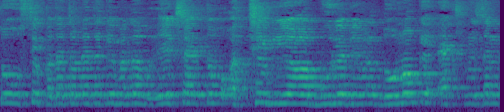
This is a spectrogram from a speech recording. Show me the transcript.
तो उससे पता चल रहा था कि मतलब एक साइड तो अच्छे भी है और बुरे भी मतलब दोनों के एक्सप्रेशन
